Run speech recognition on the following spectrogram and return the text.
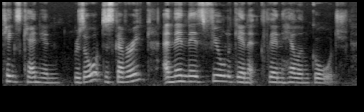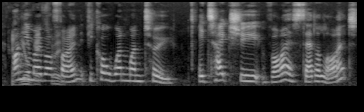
Kings Canyon Resort Discovery, and then there's fuel again at Glen Helen Gorge. On your mobile phone, if you call one one two, it takes you via satellite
